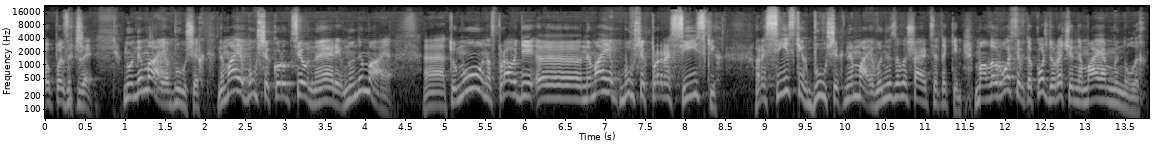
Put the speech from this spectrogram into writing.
ОПЗЖ. Ну немає бувших, немає бувших корупціонерів. Ну немає. Тому насправді немає бувших проросійських. Російських бувших немає, вони залишаються таким. Малоросів також, до речі, немає минулих.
